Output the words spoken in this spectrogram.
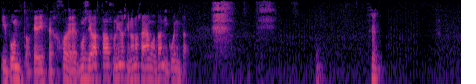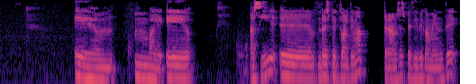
Y punto. Que dices, joder, hemos llegado a Estados Unidos y no nos habíamos dado ni cuenta. Eh, mm, vale. Eh, Así, eh, respecto al tema trans específicamente,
